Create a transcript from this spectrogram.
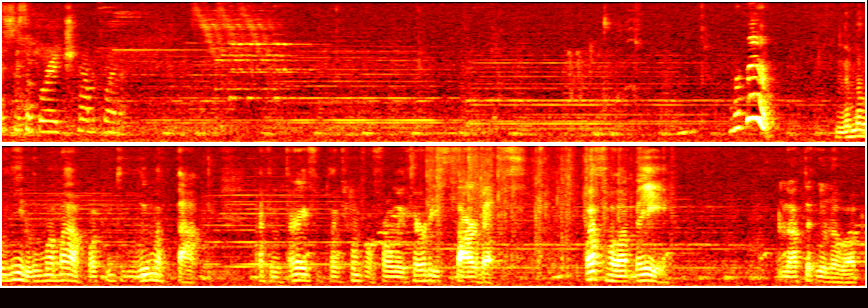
This is a bridge, not a planet. Luma Lee, Luma Bob, welcome to the Luma Stop. I can throw you something helpful for only 30 star bits. What will it be? Not the Uno up.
